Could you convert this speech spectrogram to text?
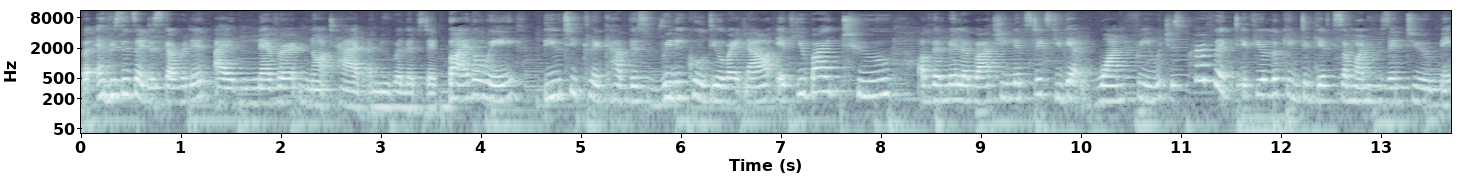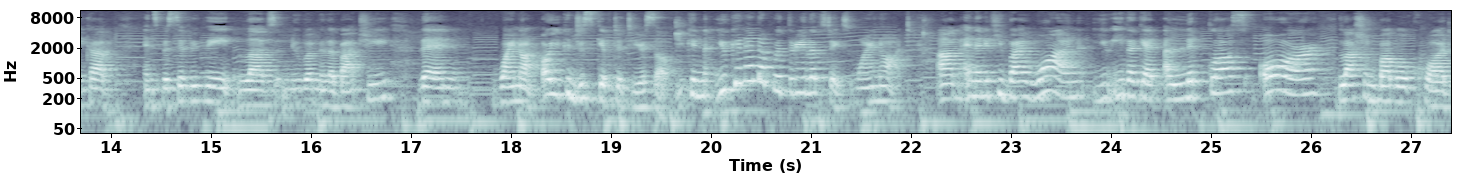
But ever since I discovered it, I have never not had a Nouba lipstick. By the way, Beauty Click have this really cool deal right now. If you buy two of the Millebaci lipsticks, you get one free, which is perfect if you're looking to gift someone who's into makeup and specifically loves Nouba Millebaci, then why not? Or you can just gift it to yourself. You can you can end up with three lipsticks. Why not? Um, and then if you buy one, you either get a lip gloss or blush and bubble quad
